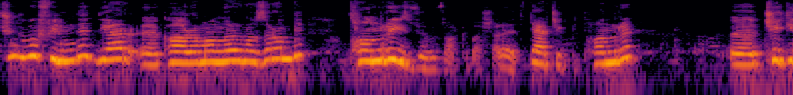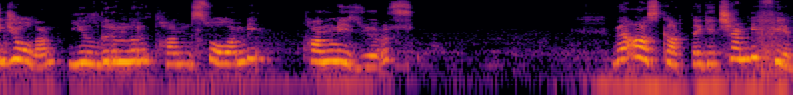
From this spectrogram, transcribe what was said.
Çünkü bu filmde diğer e, kahramanlara nazaran bir tanrı izliyoruz arkadaşlar. Evet gerçek bir tanrı. E, çekici olan, yıldırımların tanrısı olan bir tanrı izliyoruz. Ve Asgard'da geçen bir film.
